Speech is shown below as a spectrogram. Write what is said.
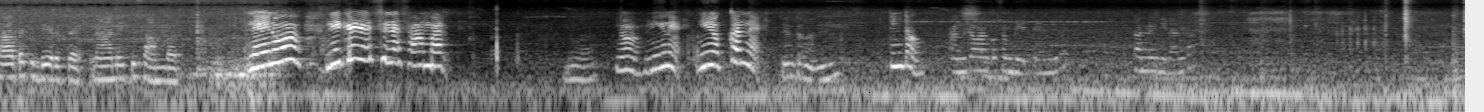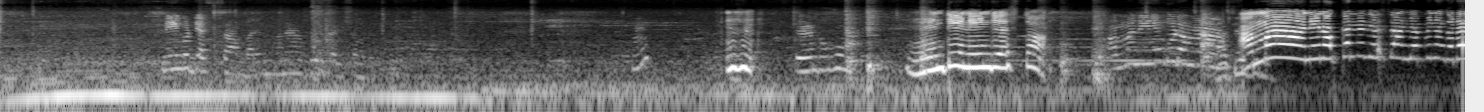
తాతకి బీరకాయ నానికి సాంబార్. నేను నీకే చేస్తున్నా సాంబార్. నేనే నేను ఒక్కనే తింటావు అందుకే మన కోసం పెట్టాను అన్నం తినాలి నేను కూడా చేస్తా సాంబార్ మన కూడా కలిసి ఏంటి నేను చేస్తా. అమ్మ నేను కూడా అమ్మ నేను ఒక్కనే చేస్తా అని చెప్పినా కదా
